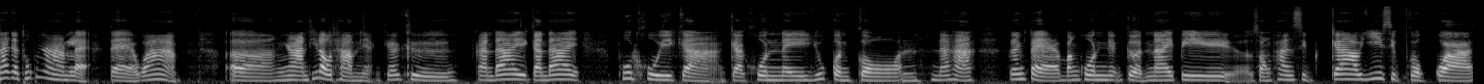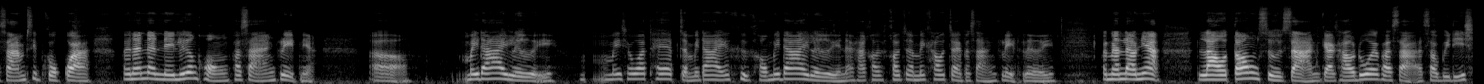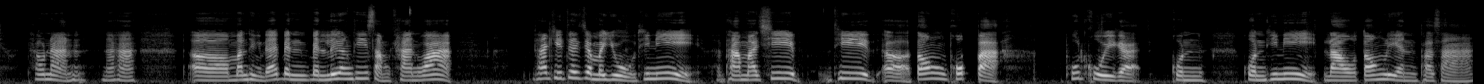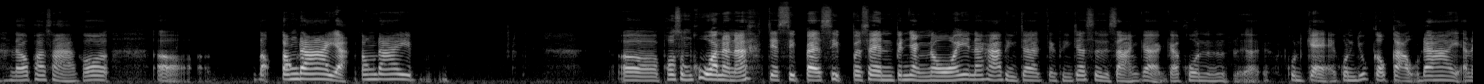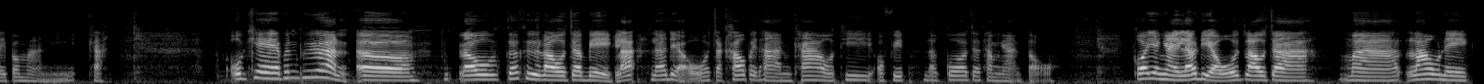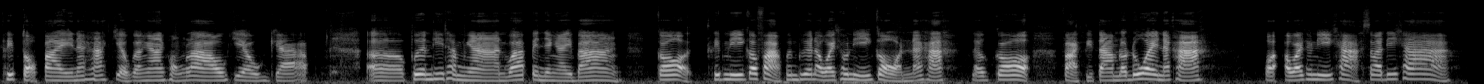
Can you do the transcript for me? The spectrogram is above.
น่าจะทุกงานแหละ แต่ว่างานที่เราทำเนี่ยก็คือการได้การได้พูดคุยกับกับคนในยุคก่อนๆนะคะ ตั้งแต่บางคนเกิดในปี 2019 20 กว่ากว่า 30 กว่ากว่า เพราะนั้นในเรื่องของภาษาอังกฤษเนี่ยไม่ได้เลย ไม่ใช่ว่าแทบจะไม่ได้ก็คือเขาไม่ได้เลยนะคะเขาเขาจะไม่เข้าใจภาษาอังกฤษเลย เพราะนั้นแล้วเนี่ยเราต้องสื่อสารกับเขาด้วยภาษาสวีดิชเท่านั้นนะคะเอ่อมันถึงได้เป็นเป็นเรื่องที่สำคัญว่า ถ้าคิดจะมาอยู่ที่นี่ทำอาชีพที่เอ่อต้องพบปะพูดคุยกับคนคนที่นี่เราต้องเรียนภาษาแล้วภาษาก็เอ่อตต้องได้อะต้องได้ เอ่อพอสมควรอะนะเจ็ดสิบแปดสิบเปอร์เซ็นเป็นอย่างน้อยนะคะ ถึงจะถึงจะสื่อสารกับกับคนคนแก่คนยุคเก่าๆได้อะไรประมาณนี้ค่ะ โอเคเพื่อนๆเอ่อเราก็คือเราจะเบรกละแล้วเดี๋ยวจะเข้าไปทานข้าวที่ออฟฟิศแล้วก็จะทำงานต่อ ก็ยังไงแล้วเดี๋ยวเราจะมาเล่าในคลิปต่อไปนะคะ เกี่ยวกับงานของเราเกี่ยวกับเเพื่อนที่ทำงานว่าเป็นยังไงบ้าง ก็คลิปนี้ก็ฝากเพื่อนๆเอาไว้เท่านี้ก่อนนะคะ แล้วก็ฝากติดตามเราด้วยนะคะ เอาไว้เท่านี้ค่ะ สวัสดีค่ะ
